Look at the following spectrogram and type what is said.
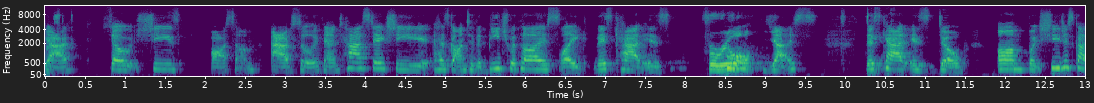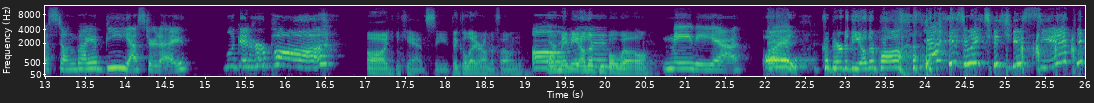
Yeah. So she's awesome. Absolutely fantastic. She has gone to the beach with us. Like this cat is for real. cool. Yes. This cat is dope. Um, but she just got stung by a bee yesterday. Look at her paw. Oh, you can't see the glare on the phone, Oh, or maybe other people will. Maybe, yeah. But- Oh, compared to the other paw. Yes, wait, did you see it?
